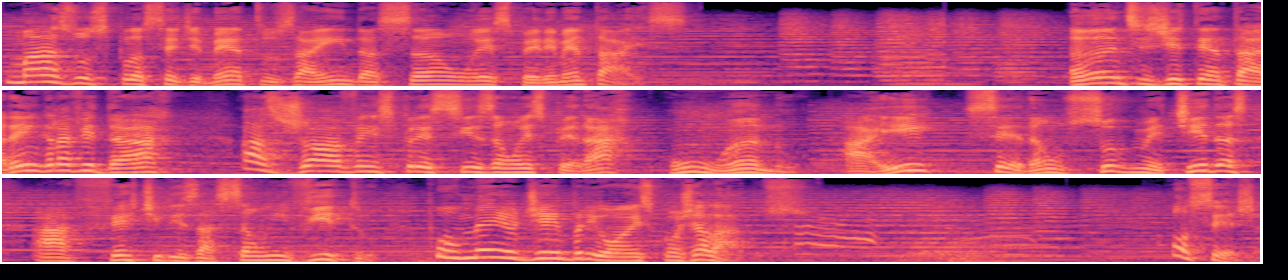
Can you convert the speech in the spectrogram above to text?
Mas os procedimentos ainda são experimentais. Antes de tentar engravidar, as jovens precisam esperar um ano. Aí serão submetidas à fertilização in vitro por meio de embriões congelados. Ou seja,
